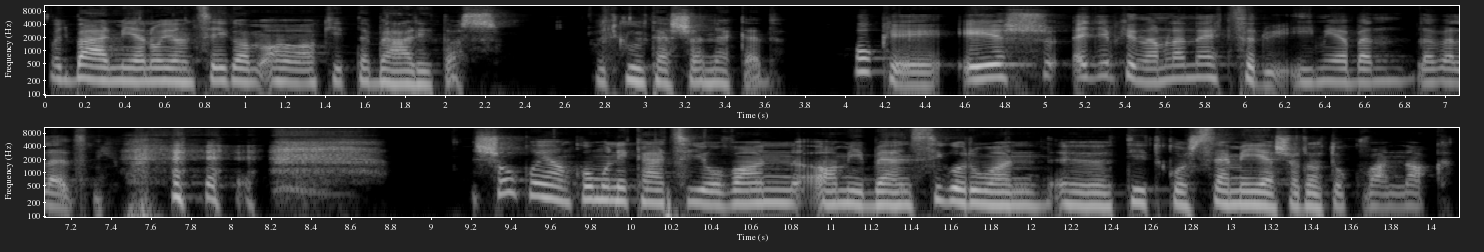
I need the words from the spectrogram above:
vagy bármilyen olyan cég, akit te beállítasz, hogy küldhessen neked. Oké, okay. és egyébként nem lenne egyszerű e-mailben levelezni? Sok olyan kommunikáció van, amiben szigorúan titkos személyes adatok vannak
